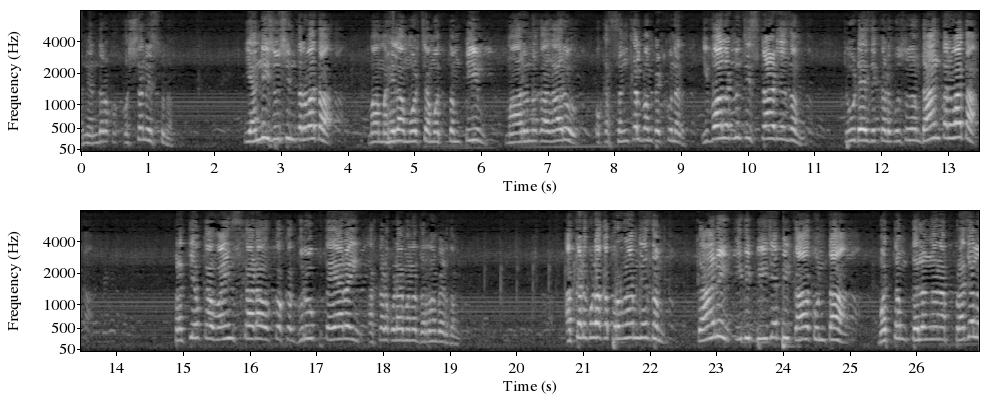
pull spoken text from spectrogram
అని అందరు ఒక క్వశ్చన్ ఇస్తున్నారు ఇవన్నీ చూసిన తర్వాత మా మహిళా మోర్చా మొత్తం టీం మా అరుణక గారు ఒక సంకల్పం పెట్టుకున్నారు. ఇవాళ నుంచి స్టార్ట్ చేద్దాం. టూ డేస్ ఇక్కడ కూర్చున్నాం. దాని తర్వాత ప్రతి ఒక్క వైన్స్ కాడ ఒక్కొక్క గ్రూప్ తయారై అక్కడ కూడా మనం ధర్నా పెడతాం. అక్కడ కూడా ఒక ప్రోగ్రామ్ చేద్దాం కానీ ఇది బీజేపీ కాకుండా మొత్తం తెలంగాణ ప్రజలు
